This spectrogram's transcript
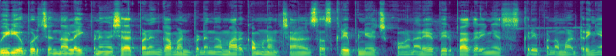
வீடியோ பிடிச்சிருந்தா லைக் பண்ணுங்கள் ஷேர் பண்ணுங்கள் கமெண்ட் பண்ணுங்கள் மறக்காமல் நம்ம சேனல் சப்ஸ்கிரைப் பண்ணி வச்சுக்கோங்க. நிறைய பேர் பார்க்குறீங்க. சப்ஸ்கிரைப் பண்ண மாட்டேறீங்க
